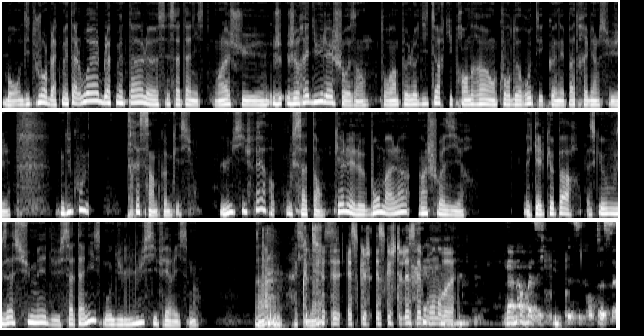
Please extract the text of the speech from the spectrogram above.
Bon, on dit toujours black metal. Ouais, black metal, euh, c'est sataniste. Bon, là, je, suis, je, réduis les choses hein, pour un peu l'auditeur qui prendra en cours de route et connaît pas très bien le sujet. du coup, très simple comme question. Lucifer ou Satan Quel est le bon malin à choisir? Et quelque part, est-ce que vous assumez du satanisme ou du luciférisme? Ah, Écoute, est-ce que, est que je te laisse répondre? Non, non, vas-y, c'est pour toi ça.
